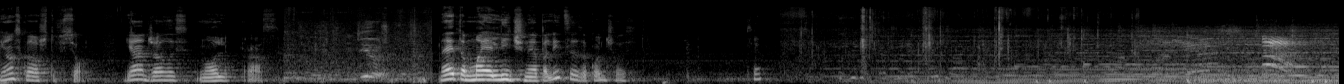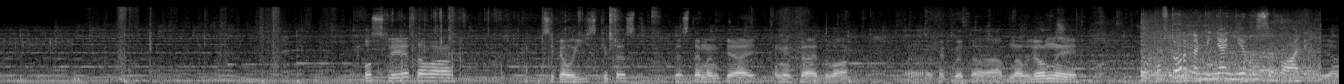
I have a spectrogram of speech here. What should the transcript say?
и он сказал, что все, я отжалась ноль раз. На этом моя личная полиция закончилась. Все. После этого психологический тест, тест ММПИ, ММПИ-2, э, какой-то обновленный. Повторно меня не вызывали. Я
